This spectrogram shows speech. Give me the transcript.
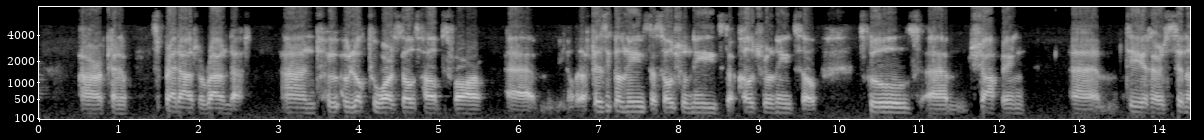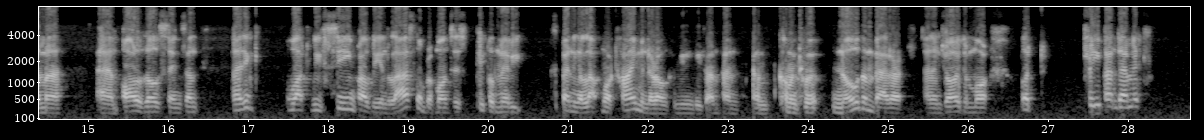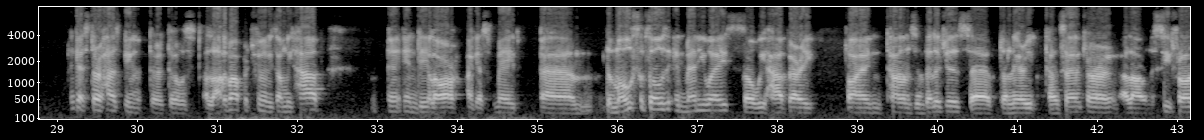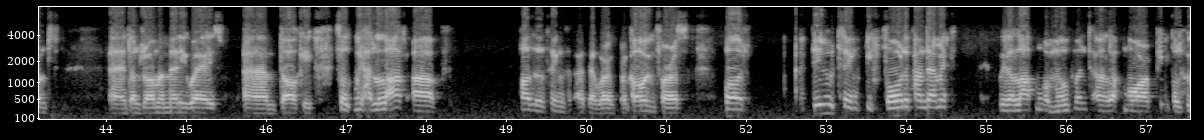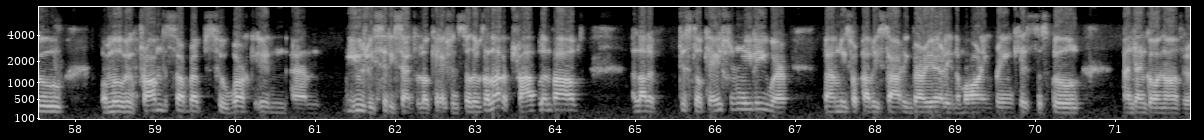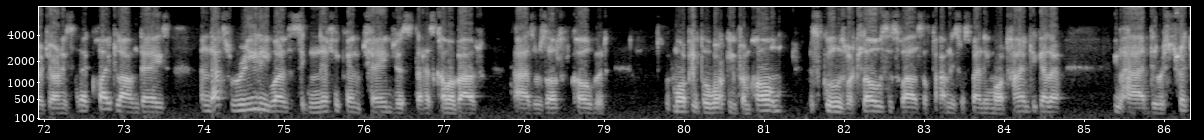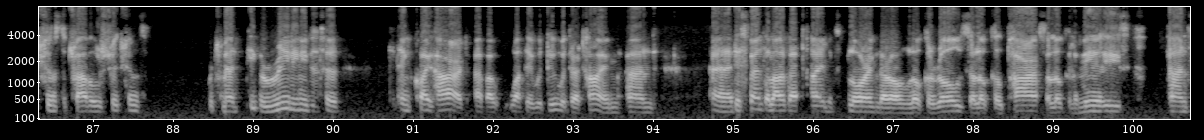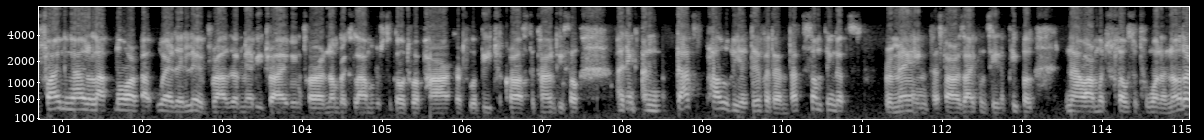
are kind of spread out around that, and who, who look towards those hubs for um, you know, their physical needs, their social needs, their cultural needs. So, schools, um, shopping, um, theatres, cinema, um, all of those things. And I think what we've seen probably in the last number of months is people maybe spending a lot more time in their own communities and, and, and coming to know them better and enjoy them more. But pre-pandemic, I guess there has been there, there was a lot of opportunities, and we have in DLR, I guess, made um, the most of those in many ways. So we have very fine towns and villages, uh, Laoghaire town centre along the seafront, and Dundrum in many ways, um, Dalkey. So we had a lot of positive things that were, were going for us. But I do think before the pandemic, we had a lot more movement and a lot more people who were moving from the suburbs to work in um, usually city centre locations. So there was a lot of travel involved a lot of dislocation really, where families were probably starting very early in the morning, bringing kids to school, and then going on to their journeys. So they're quite long days, and that's really one of the significant changes that has come about as a result of COVID. With more people working from home, the schools were closed as well, so families were spending more time together. You had the restrictions, the travel restrictions, which meant people really needed to, to think quite hard about what they would do with their time and uh, they spent a lot of that time exploring their own local roads, their local parks, their local amenities, and finding out a lot more about where they live rather than maybe driving for a number of kilometres to go to a park or to a beach across the county. So I think, and that's probably a dividend. That's something that's remained as far as I can see, that people now are much closer to one another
